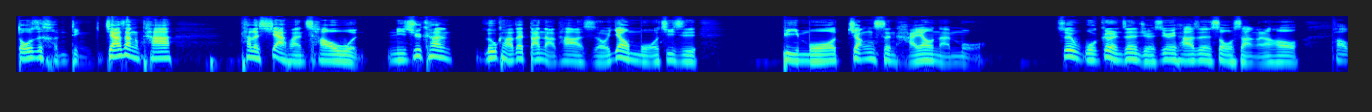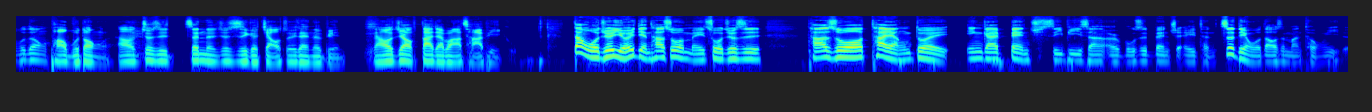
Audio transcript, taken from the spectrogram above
都是很顶，加上他他的下盘超稳，你去看卢卡在单打他的时候，要磨其实比磨 Johnson 还要难磨，所以我个人真的觉得是因为他真的受伤，然后跑不动，跑不动了，然后就是真的就是一个脚椎在那边。然后叫大家帮他擦屁股，但我觉得有一点他说的没错，就是他说太阳队应该 bench CP 三而不是 bench Aton，这点我倒是蛮同意的。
